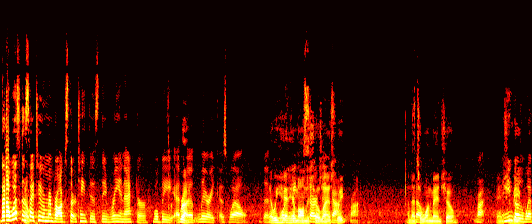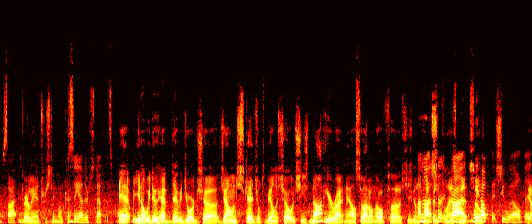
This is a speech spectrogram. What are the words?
but I was going to No. say too. Remember, August thirteenth is the reenactor will be at Right. the Lyric as well. Yeah, we had him on the show last guy. week. Right, And that's So- a one man show. Right. And And, you can go to the website and Fairly interesting. Okay. see other stuff that's going And on. you know, we do have Debbie George uh, Jones scheduled to be on the show, and she's not here right now, so I don't know if uh, she's going to pop not in sure. the last Right. minute. So, we hope that she will, but Yeah.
